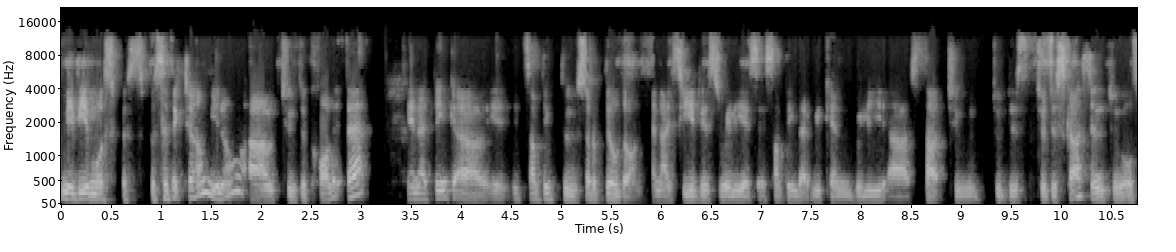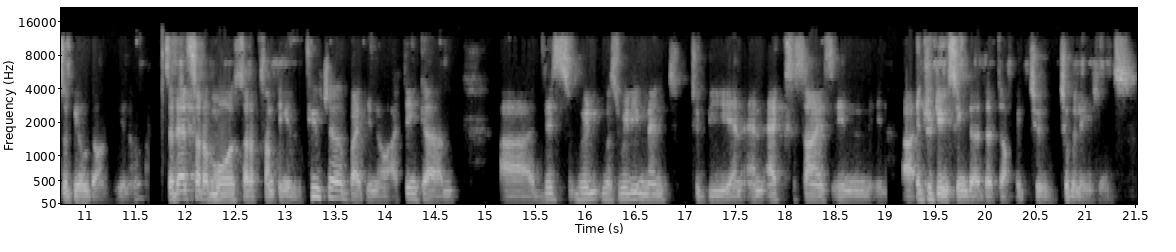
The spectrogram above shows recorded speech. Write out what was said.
maybe a more spe- specific term, you know, um, to to call it that. And I think uh, it, it's something to sort of build on. And I see this really as, as something that we can really uh, start to to dis- to discuss and to also build on. You know, so that's sort of more sort of something in the future. But you know, I think um, uh, this really was really meant to be an, an exercise in, in uh, introducing the, the topic to to Malaysians.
